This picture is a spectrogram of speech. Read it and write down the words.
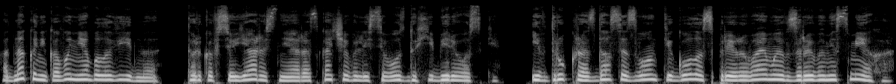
Однако никого не было видно, только все яростнее раскачивались в воздухе березки. И вдруг раздался звонкий голос, прерываемый взрывами смеха.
